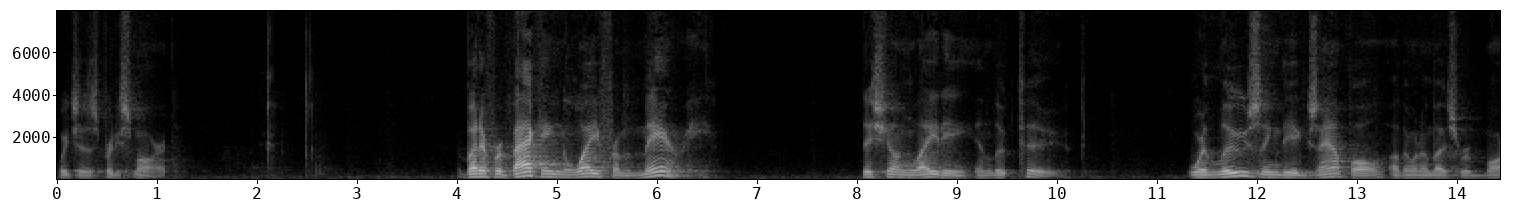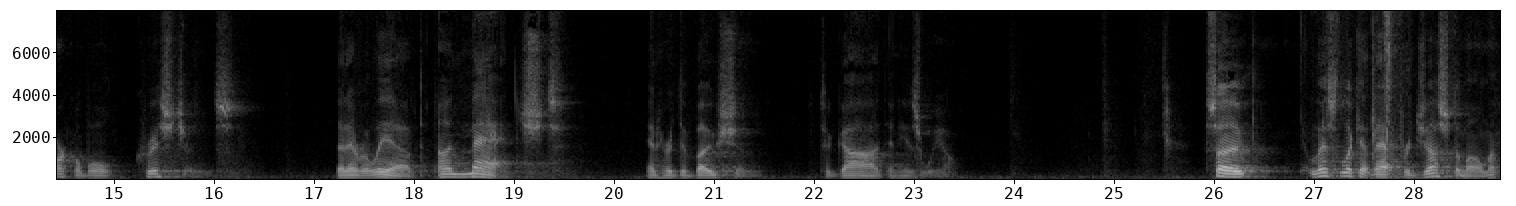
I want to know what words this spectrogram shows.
which is pretty smart. But if we're backing away from Mary, this young lady in Luke 2, we're losing the example of one of the most remarkable Christians that ever lived, unmatched in her devotion to God and His will. So let's look at that for just a moment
